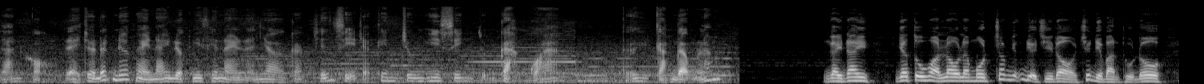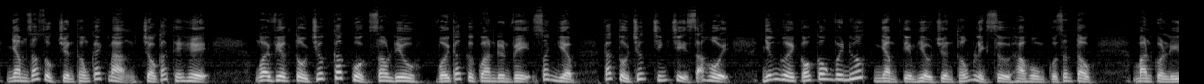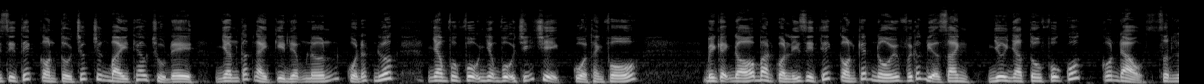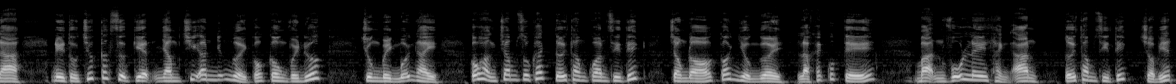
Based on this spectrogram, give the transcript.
gian khổ. Để cho đất nước ngày nay được như thế này là nhờ các chiến sĩ đã kiên trung hy sinh dũng cảm quá. Tôi cảm động lắm. Ngày nay, nhà tù Hỏa Lò là một trong những địa chỉ đỏ trên địa bàn thủ đô nhằm giáo dục truyền thống cách mạng cho các thế hệ. Ngoài việc tổ chức các cuộc giao lưu với các cơ quan đơn vị, doanh nghiệp, các tổ chức chính trị xã hội, những người có công với nước nhằm tìm hiểu truyền thống lịch sử hào hùng của dân tộc, Ban quản lý di tích còn tổ chức trưng bày theo chủ đề nhân các ngày kỷ niệm lớn của đất nước nhằm phục vụ nhiệm vụ chính trị của thành phố. Bên cạnh đó, Ban quản lý di tích còn kết nối với các địa danh như nhà tù Phú Quốc, Côn Đảo, Sơn La để tổ chức các sự kiện nhằm tri ân những người có công với nước. Trung bình mỗi ngày, có hàng trăm du khách tới tham quan di tích, trong đó có nhiều người là khách quốc tế. Bạn Vũ Lê Thành An tới thăm di tích cho biết.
